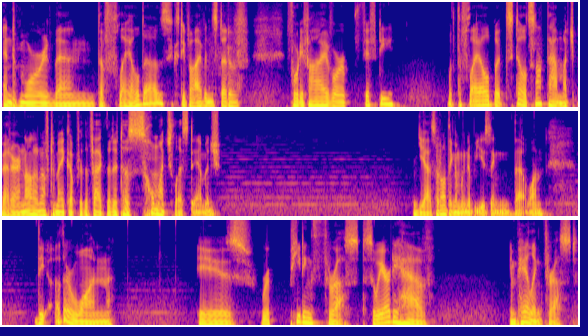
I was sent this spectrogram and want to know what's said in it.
And more than the flail does, 65 instead of 45 or 50 with the flail, but still, it's not that much better, not enough to make up for the fact that it does so much less damage. Yeah, so I don't think I'm going to be using that one. The other one is repeating thrust. So we already have impaling thrust.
